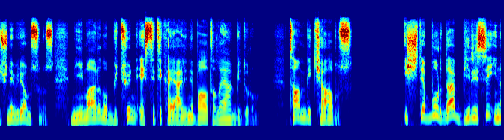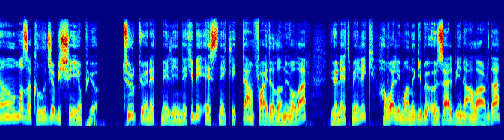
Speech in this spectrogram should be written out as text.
Düşünebiliyor musunuz? Mimarın o bütün estetik hayalini baltalayan bir durum. Tam bir kabus. İşte burada birisi inanılmaz akıllıca bir şey yapıyor. Türk yönetmeliğindeki bir esneklikten faydalanıyorlar. Yönetmelik, havalimanı gibi özel binalarda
